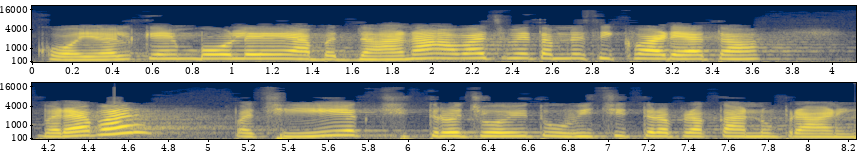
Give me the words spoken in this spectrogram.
કોયલ કેમ બોલે? આ બધાના અવાજ મેં તમને શીખવાડ્યા હતા. બરાબર? પછી એક ચિત્ર જોયું હતું વિચિત્ર પ્રકારનું પ્રાણી.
